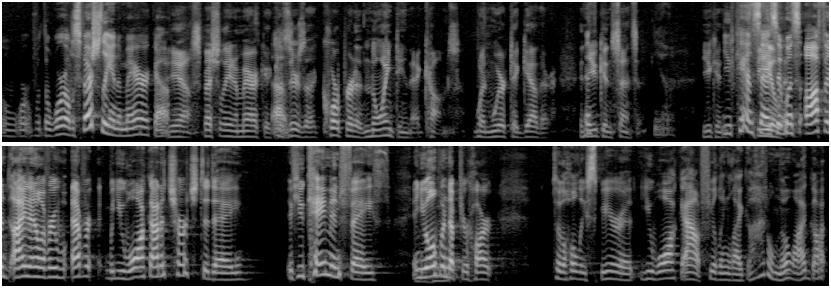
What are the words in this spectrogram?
the, the world, especially in America. Yeah, especially in America, because there's a corporate anointing that comes when we're together, and you can sense it. Yeah. You can. You can sense it. What's often, I know every, every, when you walk out of church today, if you came in faith and you opened up your heart to the Holy Spirit, you walk out feeling like, I don't know, I got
